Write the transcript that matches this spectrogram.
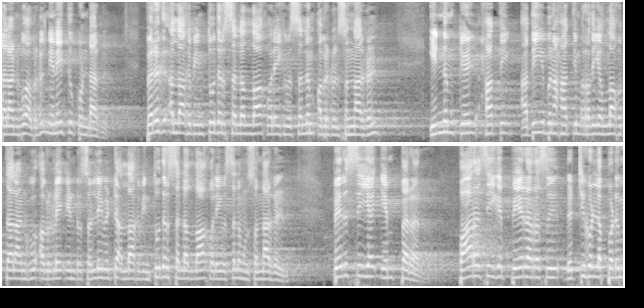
தலான்ஹு அவர்கள் நினைத்து கொண்டார்கள். பிறகு அல்லாஹுவின் தூதர் சல்லல்லாஹ் உலகி வசல்லம் அவர்கள் சொன்னார்கள் இன்னும் கேள் ஹாத்தி அதீபுன ஹாத்திம் ரதி அல்லாஹு தாலான்ஹு அவர்களே என்று சொல்லிவிட்டு அல்லாஹுவின் தூதர் சல்லாஹ் அலை வசலம் சொன்னார்கள். பெருசிய எம்பரர் பாரசீக பேரரசு வெற்றி கொள்ளப்படும்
